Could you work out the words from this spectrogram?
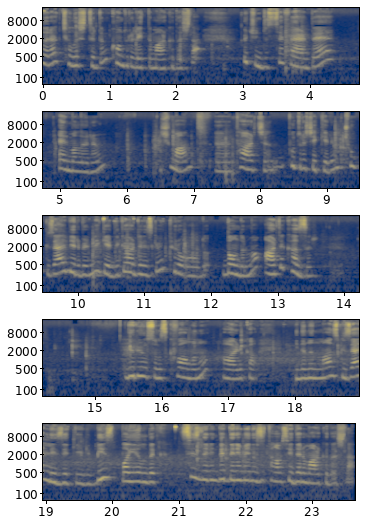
olarak çalıştırdım. Kontrol ettim arkadaşlar. Üçüncü seferde elmalarım, şmant, e, tarçın, pudra şekerim çok güzel birbirine girdi. Gördüğünüz gibi püre oldu. Dondurma artık hazır. Görüyorsunuz kıvamını. Harika. İnanılmaz güzel lezzetliydi. Biz bayıldık. Sizlerin de denemenizi tavsiye ederim arkadaşlar.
